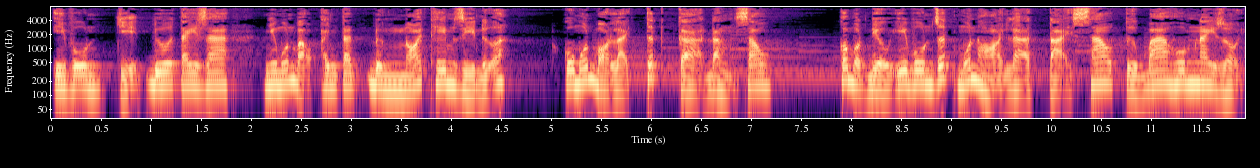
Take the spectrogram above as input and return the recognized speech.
Yvonne chỉ đưa tay ra như muốn bảo anh ta đừng nói thêm gì nữa. Cô muốn bỏ lại tất cả đằng sau. Có một điều Yvonne rất muốn hỏi là tại sao từ ba hôm nay rồi,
